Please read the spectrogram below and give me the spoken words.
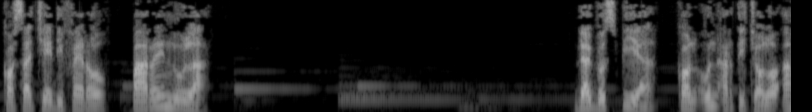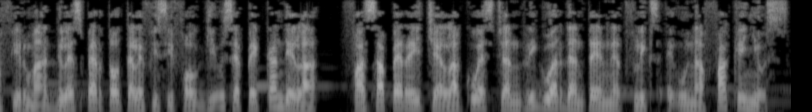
Cosa c'è di vero? Pare nulla. Dagospia, con un articolo afirma dell'esperto televisivo Giuseppe Candela, fa sapere che la question riguardante Netflix è una fake news.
